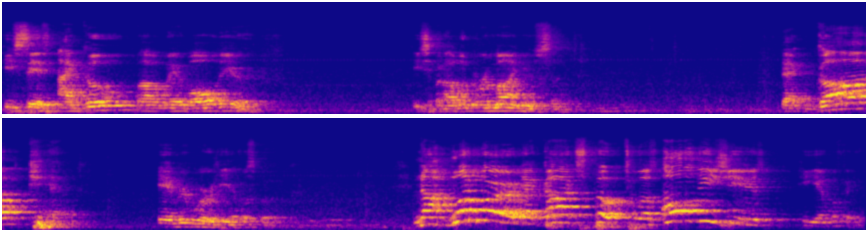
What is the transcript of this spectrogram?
he says, I go by way of all the earth. He said, but I want to remind you of something. That God kept every word he ever spoke. Not one word that God spoke to us all these years, he ever failed.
